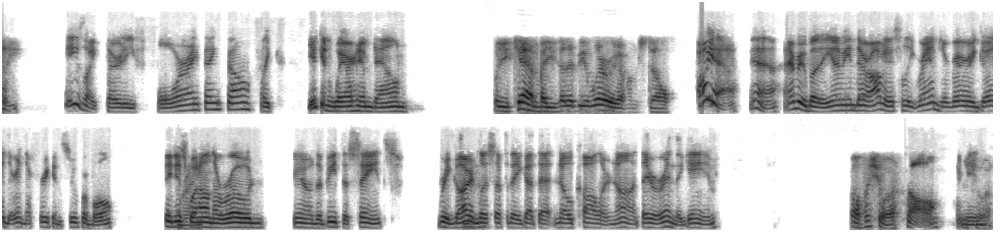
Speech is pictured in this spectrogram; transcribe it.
body. He's like 34, I think, though. Like you can wear him down. Well, you can, but you got to be wary of him still. Oh yeah, yeah. Everybody. I mean, they're obviously Rams are very good. They're in the freaking Super Bowl. They just went on the road, you know, to beat the Saints. Mm-hmm. regardless if they got that no call or not. They were in the game. Oh, for sure. So I For mean, sure.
